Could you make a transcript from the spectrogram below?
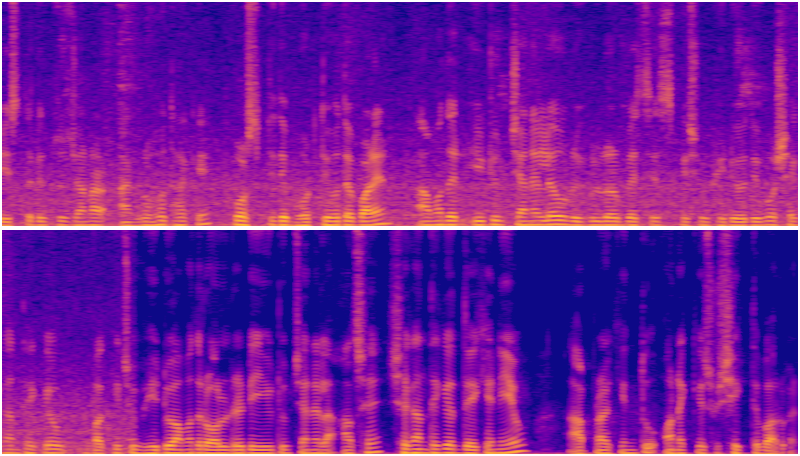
বিস্তারিত জানার আগ্রহ থাকে কোর্সটিতে ভর্তি হতে পারেন। আমাদের ইউটিউব চ্যানেলেও রেগুলার বেসিস কিছু ভিডিও দিব, সেখান থেকেও বা কিছু ভিডিও আমাদের অলরেডি ইউটিউব চ্যানেলে আছে, সেখান থেকে দেখে নিয়েও আপনারা কিন্তু অনেক কিছু শিখতে পারবেন।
